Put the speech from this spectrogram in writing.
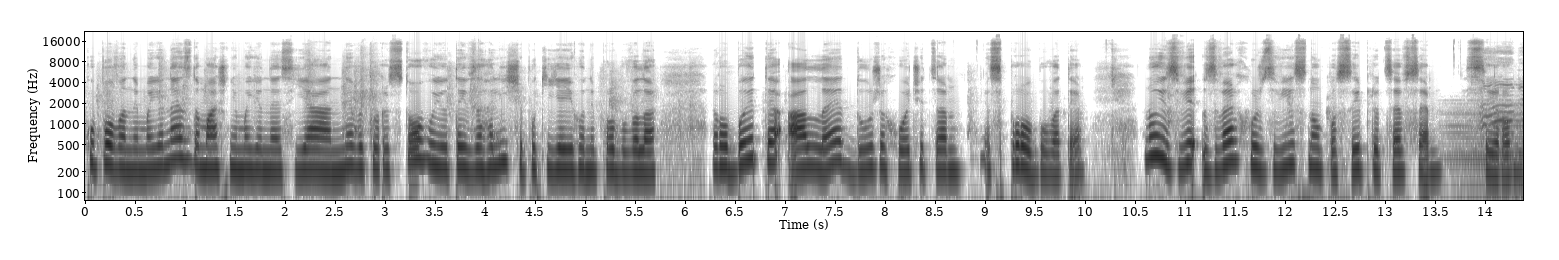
купований майонез. Домашній майонез я не використовую, та й взагалі ще поки я його не пробувала робити, але дуже хочеться спробувати. Ну і зверху ж, звісно, посиплю це все сиром.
